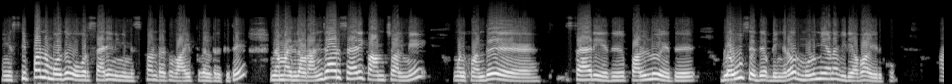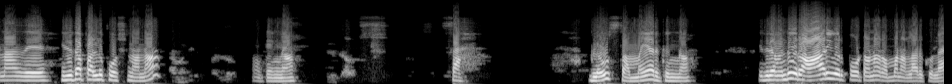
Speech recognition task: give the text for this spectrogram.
நீங்க ஸ்கிப் பண்ணும்போது ஒவ்வொரு சாரி நீங்க மிஸ் பண்றதுக்கு வாய்ப்புகள் இருக்குது. நம்ம இதுல ஒரு அஞ்சாறு சாரி காமிச்சாலுமே உங்களுக்கு வந்து சாரி எது பல்லு எது பிளவுஸ் எது அப்படிங்கிற ஒரு முழுமையான வீடியோவா இருக்கும். ஆனா அது இதுதான் பல்லு போர்ஷனானா ஓகேங்கண்ணா பிளவுஸ் செம்மையா இருக்குங்கண்ணா. இதுல வந்து ஒரு ஆரி ஒர்க் போட்டோம்னா ரொம்ப நல்லா இருக்கும்ல.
